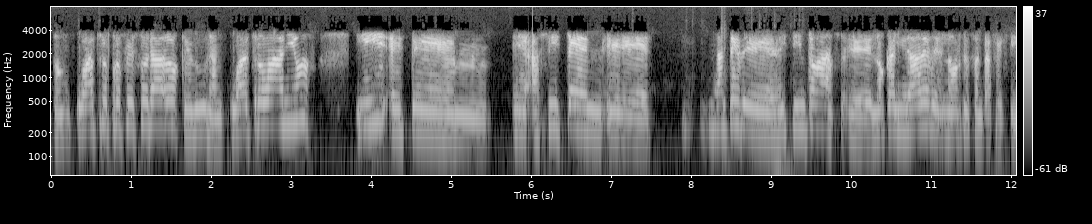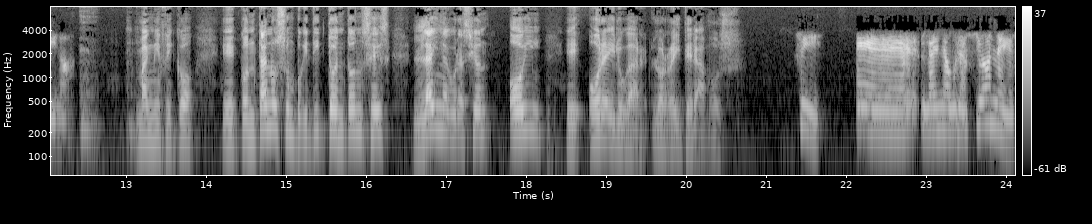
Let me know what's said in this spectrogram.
Son cuatro profesorados que duran cuatro años y este eh, asisten eh, antes de distintas eh, localidades del norte santafesino. Magnífico. Eh, contanos un poquitito entonces la inauguración hoy, eh, hora y lugar, lo reiteramos. Sí, eh, la inauguración es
